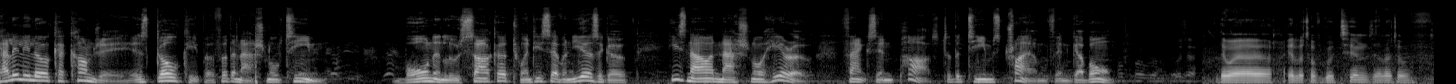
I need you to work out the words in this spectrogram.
Kalililo Kakonje is goalkeeper for the national team. Born in Lusaka 27 years ago, he's now a national hero, thanks in part to the team's triumph in Gabon. There were a lot of good teams, a lot of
